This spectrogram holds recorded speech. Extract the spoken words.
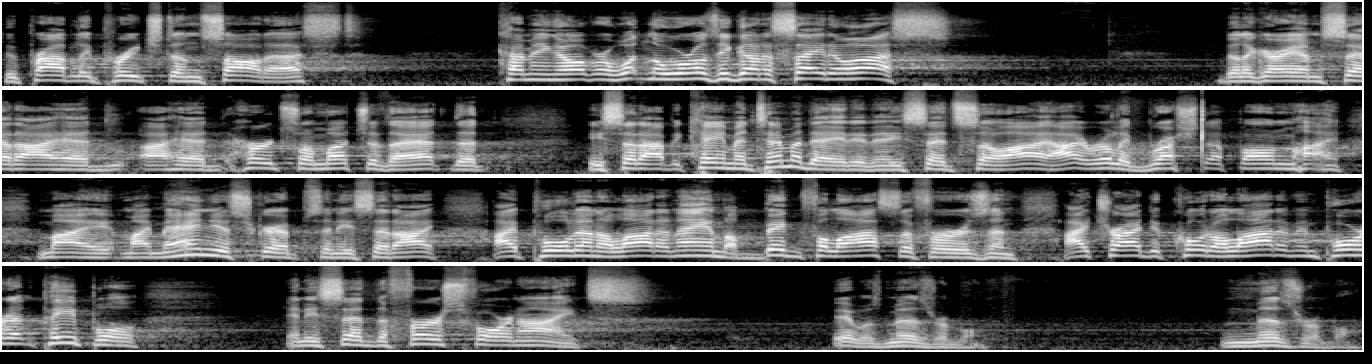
who probably preached on sawdust coming over. What in the world is he going to say to us? Billy Graham said, I had, I had heard so much of that that he said, I became intimidated. And he said, So I, I really brushed up on my, my, my manuscripts. And he said, I, I pulled in a lot of names of big philosophers and I tried to quote a lot of important people. And he said, The first four nights, it was miserable. Miserable.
